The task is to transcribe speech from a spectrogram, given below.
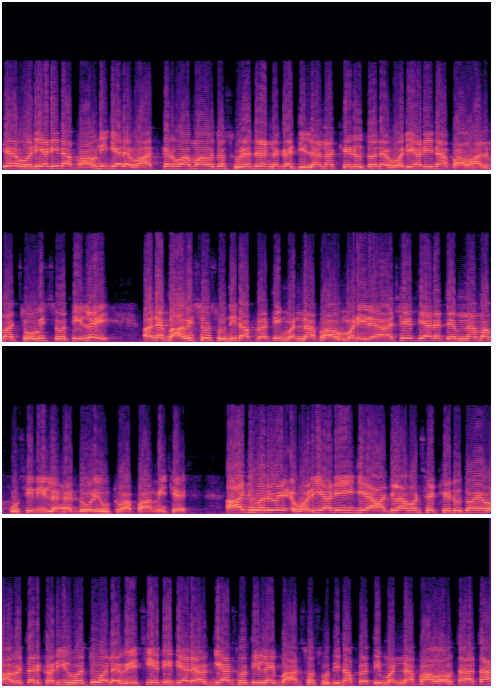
ત્યારે વરિયાળીના ભાવની જ્યારે વાત કરવામાં આવે તો સુરેન્દ્રનગર જિલ્લાના ખેડૂતોને વરિયાળીના ભાવ હાલમાં ચોવીસો થી લઈ અને બાવીસો સુધીના પ્રતિ મનના ભાવ મળી રહ્યા છે. ત્યારે તેમનામાં ખુશીની લહેર દોડી ઉઠવા પામી છે. આ જ વરિયાળી જે આગલા વર્ષે ખેડૂતોએ વાવેતર કર્યું હતું અને વેચી હતી ત્યારે અગિયારસો થી લઈ બારસો સુધીના પ્રતિ મણના ભાવ આવતા હતા.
